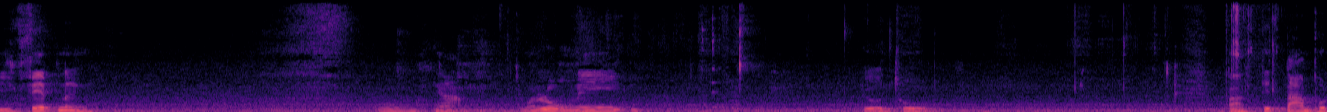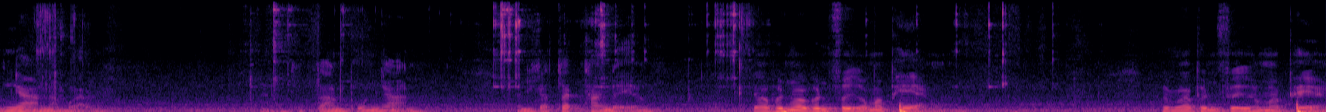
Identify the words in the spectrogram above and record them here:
อีกเซตหนึ่งงามจะมาลงใน YouTube ฝากติดตามผลงานนะเหมือนติดตามผลงาน อันนี้ก็จักทางไหนแต่ว่าเพิ่นว่าเพิ่นฝือเอามาแพง พิ่นว่าเพิ่นซื้อเขามาแพง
